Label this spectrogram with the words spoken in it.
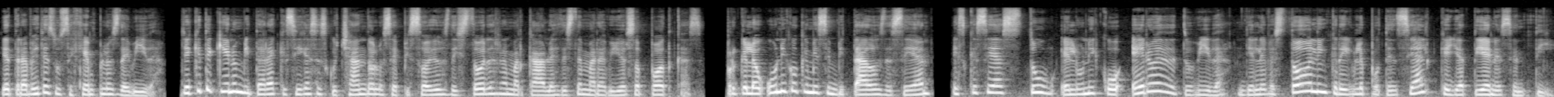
y a través de sus ejemplos de vida. Y aquí te quiero invitar a que sigas escuchando los episodios de historias remarcables de este maravilloso podcast, porque lo único que mis invitados desean es que seas tú el único héroe de tu vida y eleves todo el increíble potencial que ya tienes en ti.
